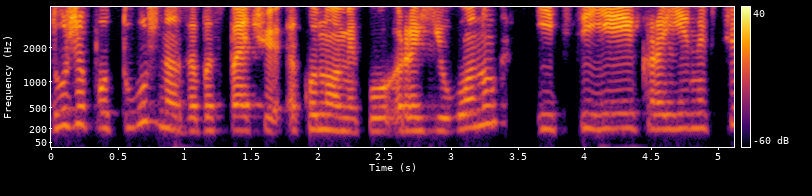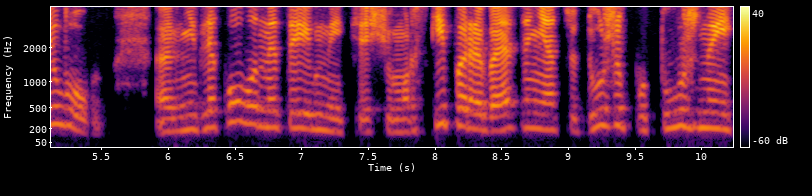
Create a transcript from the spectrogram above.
дуже потужно забезпечує економіку регіону і всієї країни в цілому. Е, Ні для кого не таємниця, що морські перевезення це дуже потужний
